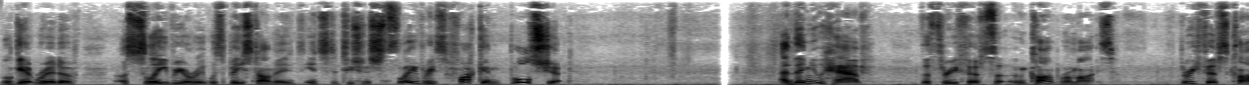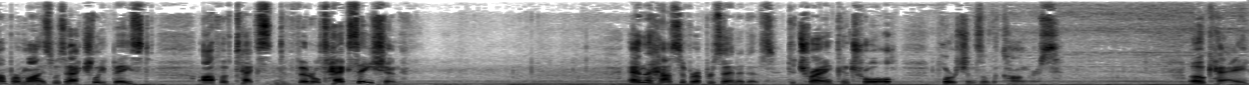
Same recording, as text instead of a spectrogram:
will get rid of a slavery or it was based on an institution of slavery is fucking bullshit. And then you have the three fifths uh, compromise. Three fifths compromise was actually based off of tax, federal taxation. and the House of Representatives to try and control portions of the Congress. Okay.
